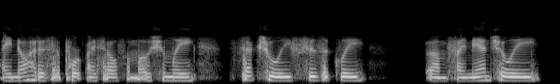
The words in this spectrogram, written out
I know how to support myself emotionally, sexually, physically, um, financially,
